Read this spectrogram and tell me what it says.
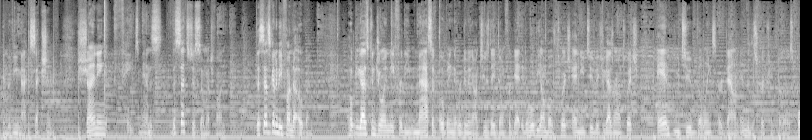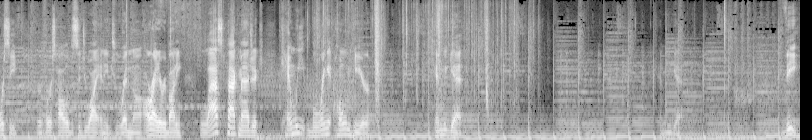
in the VMAX section. Shining Fates. Man, this, this set's just so much fun. This set's to be fun to open. I hope you guys can join me for the massive opening that we're doing on Tuesday. Don't forget, it will be on both Twitch and YouTube. If you guys are on Twitch and YouTube, the links are down in the description for those. Horsey, Reverse Hollow Decidueye, and a Drednaw. All right, everybody. Last pack magic. Can we bring it home here? Can we get Can we get? The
